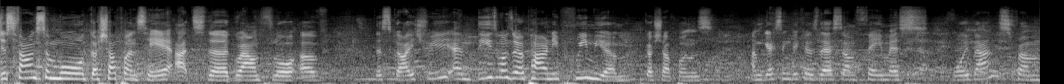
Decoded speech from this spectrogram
Just found some more gashapons here at the ground floor of the Skytree and these ones are apparently premium gashapons. I'm guessing because there's some famous boy bands from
